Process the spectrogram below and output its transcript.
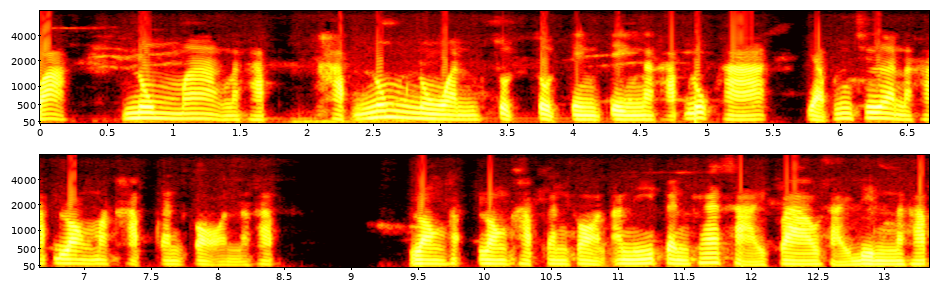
ว่า นุ่มมากนะครับ ขับนุ่มนวลสุดๆจริง ๆนะครับ ลูกค้าอย่าเพิ่งเชื่อนะครับ ลองมาขับกันก่อนนะครับ ลองลองขับกันก่อน อันนี้เป็นแค่สายกราวสายดินนะครับ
